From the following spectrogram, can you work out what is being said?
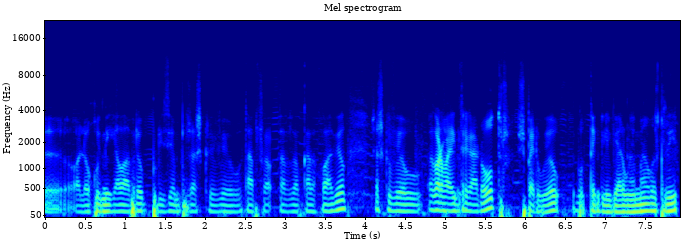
uh, olha, o Rui Miguel Abreu, por exemplo, já escreveu, estavas há bocado a falar dele, já escreveu, agora vai entregar outro, espero eu, tenho que lhe enviar um e-mail a pedir.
